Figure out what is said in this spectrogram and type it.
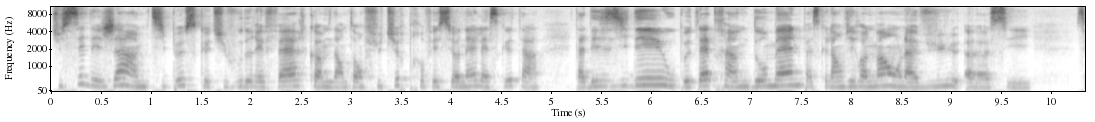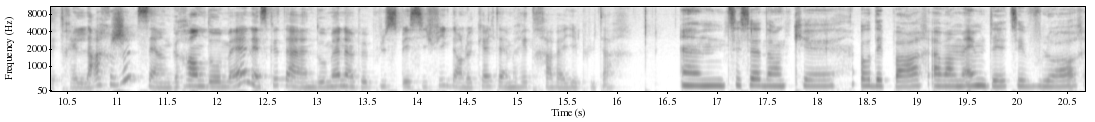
tu sais déjà un petit peu ce que tu voudrais faire comme dans ton futur professionnel? Est-ce que tu as, des idées ou peut-être un domaine? Parce que l'environnement, on l'a vu, euh, c'est très large, c'est un grand domaine. Est-ce que tu as un domaine un peu plus spécifique dans lequel tu aimerais travailler plus tard? Euh, c'est ça, donc euh, au départ, avant même de vouloir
